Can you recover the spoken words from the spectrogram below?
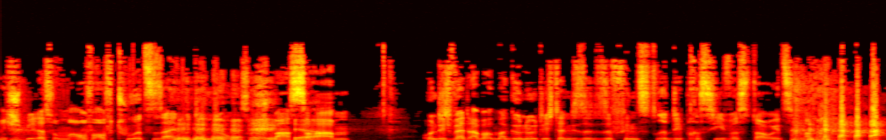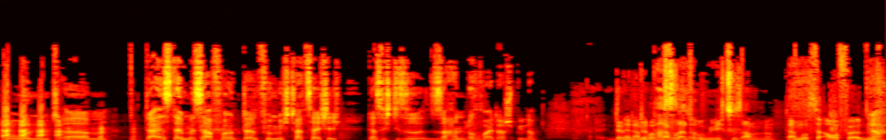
Ich spiele das, um auf, auf Tour zu sein mit den Jungs und Spaß Ja. zu haben. Und ich werde aber immer genötigt, dann diese, diese finstere, depressive Story zu machen. und ähm, da ist der Misserfolg dann für mich tatsächlich, dass ich diese, diese Handlung weiterspiele. Dann, Ja, dann dann muss- passt dann es einfach du- irgendwie nicht zusammen, ne? Da musst du aufhören. Ja.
